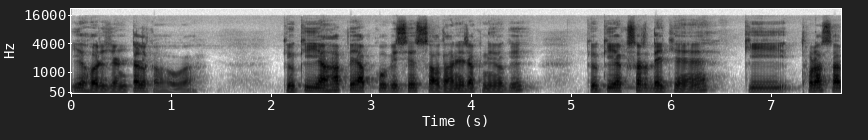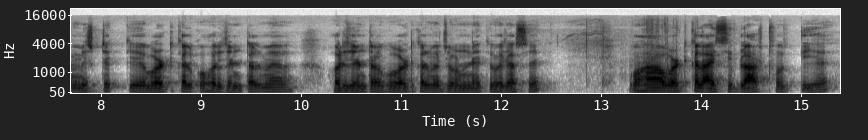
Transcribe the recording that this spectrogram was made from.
ये हॉरिजेंटल का होगा। क्योंकि यहाँ पे आपको विशेष सावधानी रखनी होगी, क्योंकि अक्सर देखे हैं कि थोड़ा सा मिस्टेक के वर्टिकल को हॉरिजेंटल में हॉरिजेंटल को वर्टिकल में जोड़ने की वजह से वहाँ वर्टिकल आईसी ब्लास्ट होती है।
